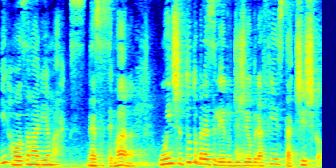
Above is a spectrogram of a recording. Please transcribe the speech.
e Rosa Maria Marques. Nessa semana, o Instituto Brasileiro de Geografia e Estatística,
